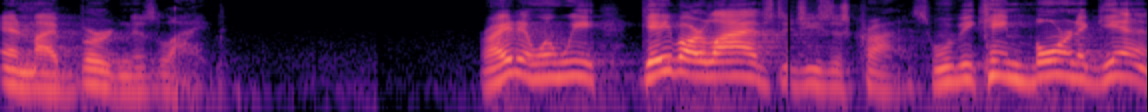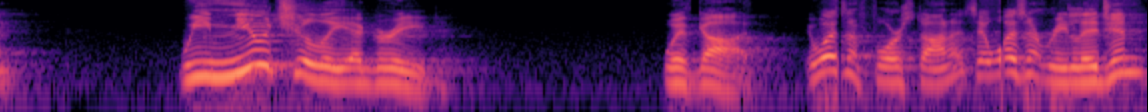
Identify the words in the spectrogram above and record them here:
and my burden is light. Right? And when we gave our lives to Jesus Christ, when we became born again, We mutually agreed with God. It wasn't forced on us, it wasn't religion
